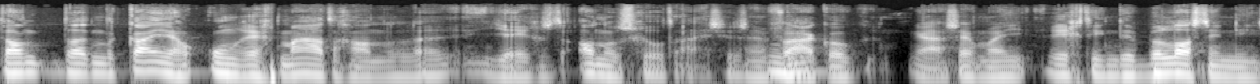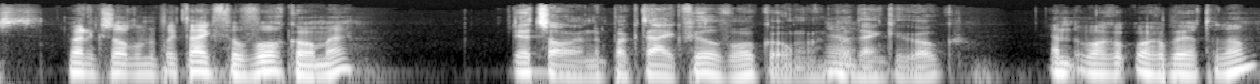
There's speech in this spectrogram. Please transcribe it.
dan, dan kan je onrechtmatig handelen jegens de andere schuldeisers. En Mhm. vaak ook ja, zeg maar, richting de Belastingdienst. Maar ik zal in de praktijk veel voorkomen. Hè? Dit zal in de praktijk veel voorkomen, Ja. dat denk ik ook. En wat, wat gebeurt er dan?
